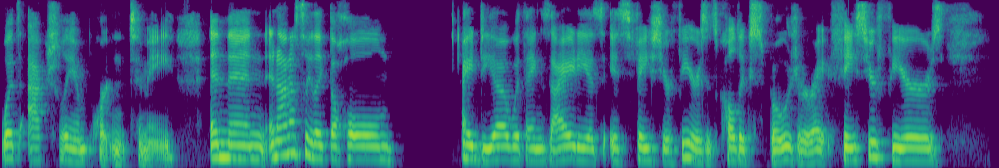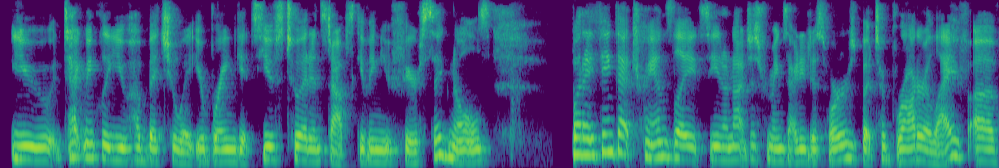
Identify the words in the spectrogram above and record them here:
what's actually important to me. And then, and honestly, like the whole idea with anxiety is is face your fears. It's called exposure, right? Face your fears. You technically you habituate. Your brain gets used to it and stops giving you fear signals. But I think that translates, you know, not just from anxiety disorders, but to broader life of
